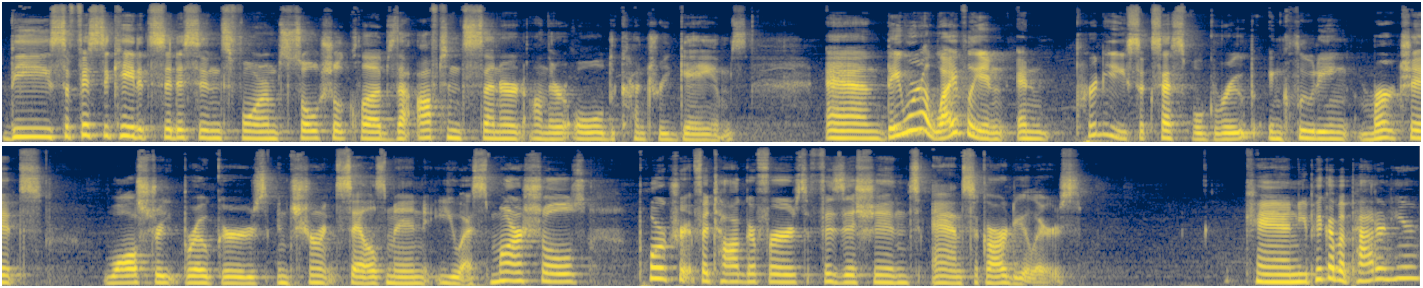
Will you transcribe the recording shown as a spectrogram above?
The sophisticated citizens formed social clubs that often centered on their old country games. And they were a lively and, and pretty successful group, including merchants, Wall Street brokers, insurance salesmen, U.S. Marshals, portrait photographers, physicians, and cigar dealers. Can you pick up a pattern here?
